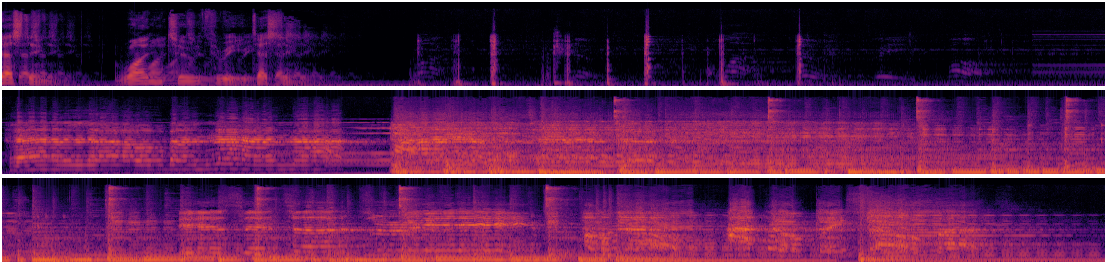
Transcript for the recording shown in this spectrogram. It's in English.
Testing. One, two, three. Testing.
